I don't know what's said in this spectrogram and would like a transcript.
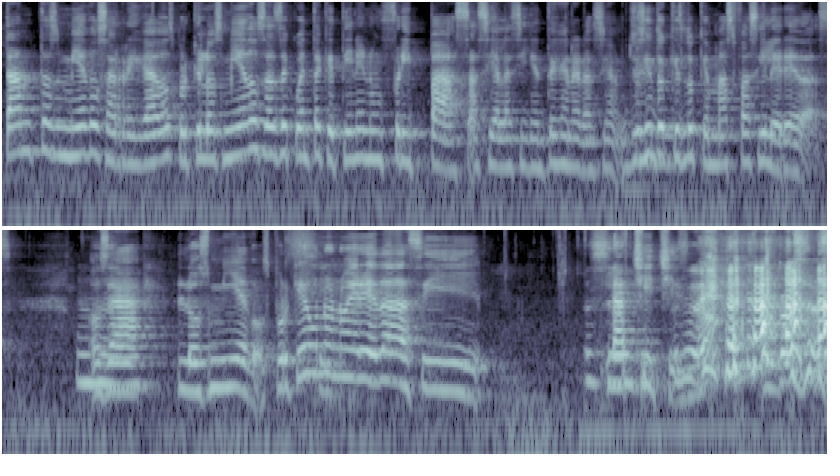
tantos miedos arraigados, porque los miedos haz de cuenta que tienen un free pass hacia la siguiente generación. Yo siento que es lo que más fácil heredas. O sea, los miedos. ¿Por qué uno Sí. no hereda así Sí. las chichis, Sí. ¿no? Cosas.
